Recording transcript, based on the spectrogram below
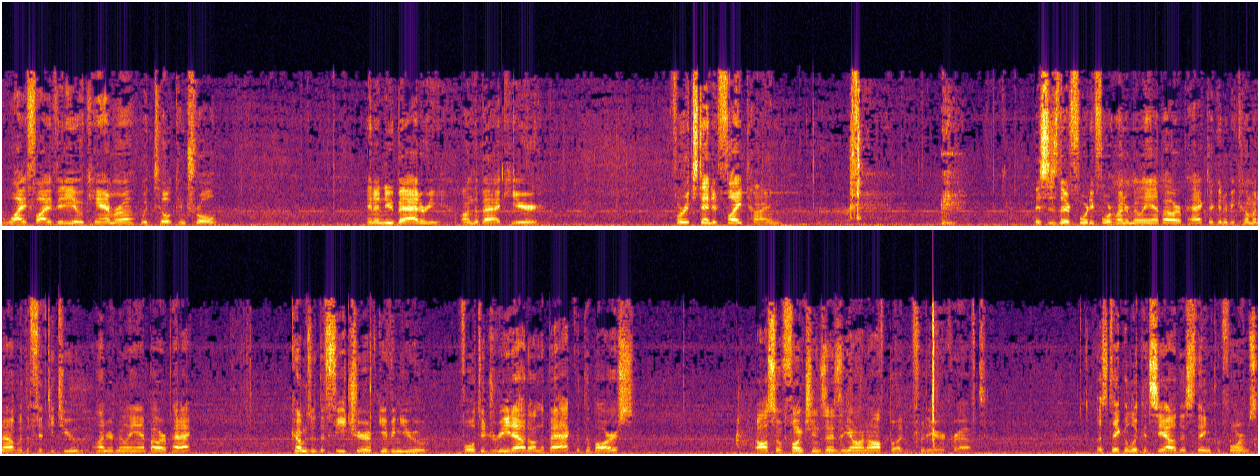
Wi-Fi video camera with tilt control, and a new battery on the back here for extended flight time. this is their 4400 milliamp hour pack. They're going to be coming out with a 5200 milliamp hour pack. Comes with the feature of giving you voltage readout on the back with the bars. Also functions as the on-off button for the aircraft. Let's take a look and see how this thing performs.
